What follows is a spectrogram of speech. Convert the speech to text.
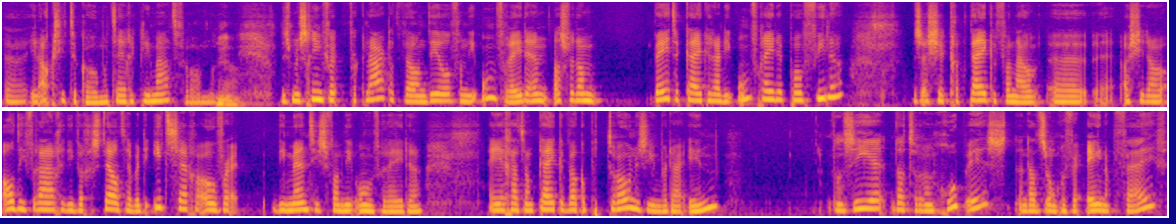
uh, in actie te komen tegen klimaatverandering. Dus misschien verklaart dat wel een deel van die onvrede. En als we dan beter kijken naar die onvredeprofielen, dus als je gaat kijken van nou, uh, als je nou al die vragen die we gesteld hebben, die iets zeggen over dimensies van die onvrede. En je gaat dan kijken welke patronen zien we daarin. Dan zie je dat er een groep is, en dat is ongeveer 1 op 5.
